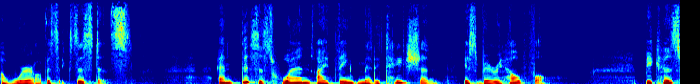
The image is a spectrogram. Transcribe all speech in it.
aware of its existence. And this is when I think meditation is very helpful. Because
